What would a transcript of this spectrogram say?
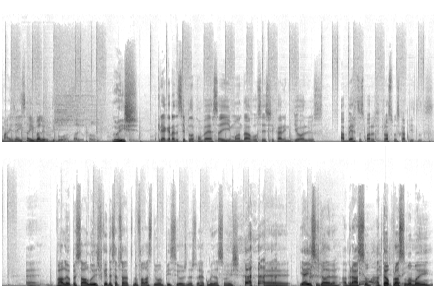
Mas é isso aí, valeu, de boa. Valeu, falou. Luiz. Queria agradecer pela conversa e mandar vocês ficarem de olhos abertos para os próximos capítulos. É, valeu, pessoal. Luiz, fiquei decepcionado que tu não falasse de One Piece hoje nas suas recomendações. É, e é isso, galera. Abraço. Até o próximo diferente. Mamãe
